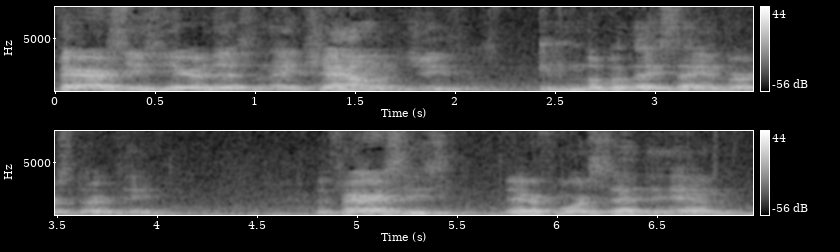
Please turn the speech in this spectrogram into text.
Pharisees hear this and they challenge Jesus. Look what they say in verse 13. The Pharisees therefore said to him,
